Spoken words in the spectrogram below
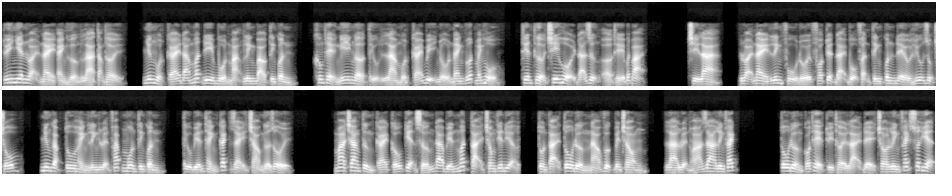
Tuy nhiên loại này ảnh hưởng là tạm thời, nhưng một cái đã mất đi bổn mạng linh bảo tinh quân không thể nghi ngờ tiểu là một cái bị nổ nhanh vuốt mánh hổ, thiên thừa chi hội đã dựng ở thế bất bại. Chỉ là, loại này linh phủ đối phó tuyệt đại bộ phận tinh quân đều hữu dụng chỗ, nhưng gặp tu hành linh luyện pháp môn tinh quân tự biến thành cách dạy trào ngứa rồi. Ma trang từng cái cấu kiện sớm đã biến mất tại trong thiên địa, tồn tại tô đường não vực bên trong, là luyện hóa ra linh phách. Tô đường có thể tùy thời lại để cho linh phách xuất hiện,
